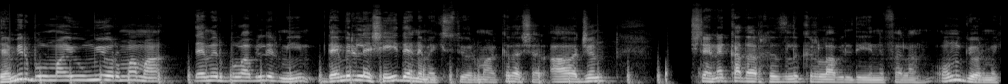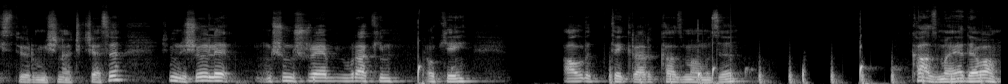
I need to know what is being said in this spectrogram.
Demir bulmayı umuyorum ama demir bulabilir miyim? Demirle şeyi denemek istiyorum arkadaşlar. Ağacın işte ne kadar hızlı kırılabildiğini falan. Onu görmek istiyorum işin açıkçası. Şimdi şöyle şunu şuraya bir bırakayım. Okey. Aldık tekrar kazmamızı. Kazmaya devam.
